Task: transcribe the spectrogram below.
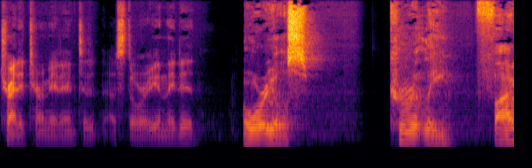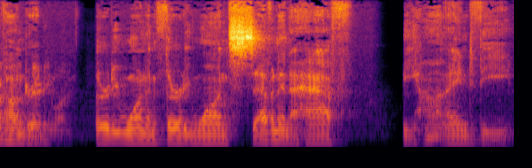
try to turn it into a story, and they did. Orioles currently 500, 31. 31 and 31, seven and a half behind the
